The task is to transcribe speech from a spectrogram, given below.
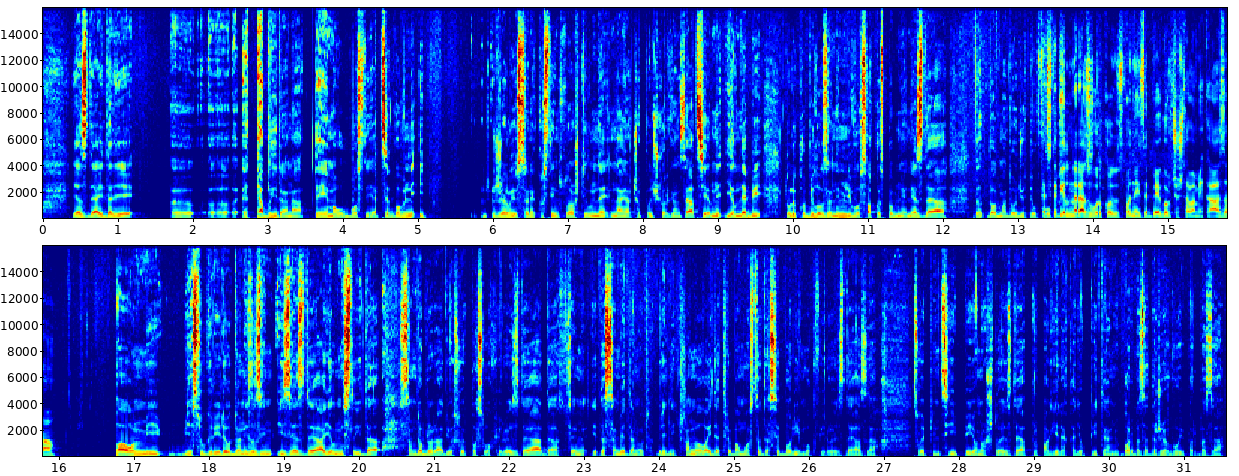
SD i dalje uh, etablirana tema u Bosni i Hercegovini i želio se neko s tim složiti ili ne najjača politička organizacija, jer ne bi toliko bilo zanimljivo svako spominje SDA da, da odmah dođete u fokus. Kad ste bili na razgovor kod gospodina Izebegovića, šta vam je kazao? Pa on mi je sugerirao da ne izlazim iz SDA, jer misli da sam dobro radio svoj posao u okviru SDA, da, sam, da sam jedan od vrijednih članova i da trebam ostati da se borim u okviru SDA za svoje principe i ono što SDA propagira kad je u pitanju borba za državu i borba za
